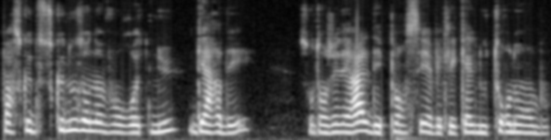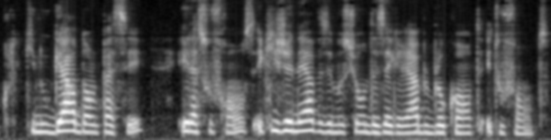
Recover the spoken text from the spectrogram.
Parce que ce que nous en avons retenu, gardé, sont en général des pensées avec lesquelles nous tournons en boucle, qui nous gardent dans le passé et la souffrance, et qui génèrent des émotions désagréables, bloquantes, étouffantes.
